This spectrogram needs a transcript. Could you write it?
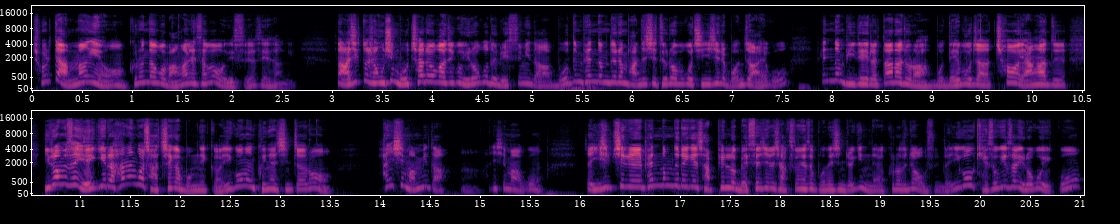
절대 안 망해요. 그런다고 망할 회사가 어디 있어요, 세상에. 아직도 정신 못 차려가지고 이러고들 있습니다. 모든 팬덤들은 반드시 들어보고 진실을 먼저 알고 팬덤 비대위를 따라줘라. 뭐 내부자, 처, 양아들 이러면서 얘기를 하는 것 자체가 뭡니까? 이거는 그냥 진짜로 한심합니다. 어, 한심하고 자 27일 팬덤들에게 자필로 메시지를 작성해서 보내신 적이 있나요? 그런 적 없습니다. 이거 계속해서 이러고 있고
